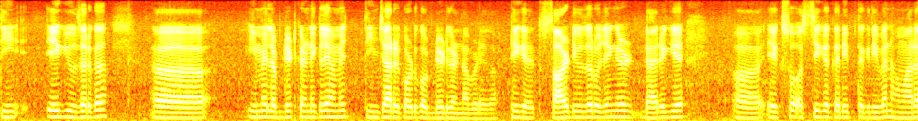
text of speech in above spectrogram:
तीन एक यूज़र का ईमेल अपडेट करने के लिए हमें तीन चार रिकॉर्ड को अपडेट करना पड़ेगा, ठीक है? तो साठ यूज़र हो जाएँगे डायरेक्ट ये एक सौ अस्सी के करीब तकरीबन हमारा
